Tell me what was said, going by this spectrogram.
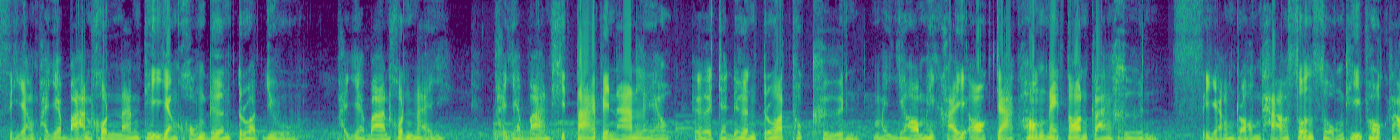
เสียงพยาบาลคนนั้นที่ยังคงเดินตรวจอยู่ พยาบาลคนไหน พยาบาลที่ตายไปนานแล้ว เธอจะเดินตรวจทุกคืน ไม่ยอมให้ใครออกจากห้องในตอนกลางคืน เสียงรองเท้าส้นสูงที่พวกเรา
